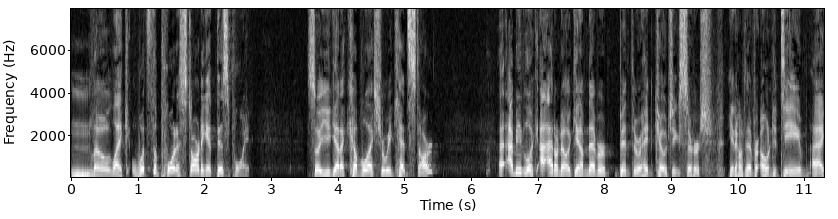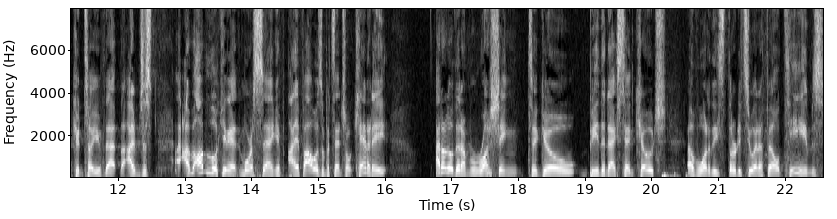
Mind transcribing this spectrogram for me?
Mm. Though, like, what's the point of starting at this point? So you got a couple extra week head start? I mean, look, I don't know. Again, I've never been through a head coaching search. You know, never owned a team. I I couldn't tell you if that. I'm just, I'm, I'm looking at more saying if I, if I was a potential candidate, I don't know that I'm rushing to go be the next head coach of one of these 32 NFL teams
